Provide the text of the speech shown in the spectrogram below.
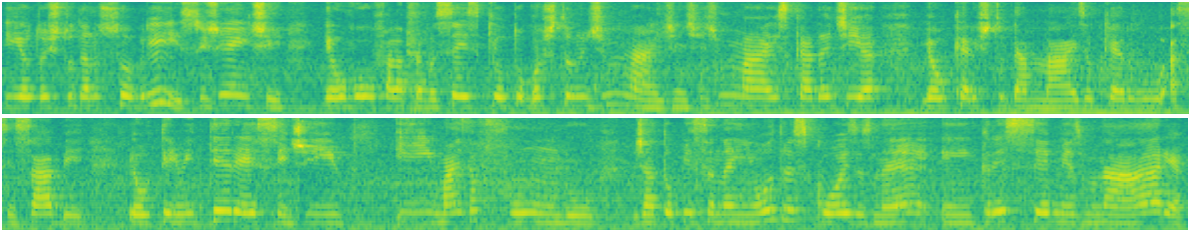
E eu tô estudando sobre isso. Gente, eu vou falar pra vocês que eu tô gostando demais, gente. Demais. Cada dia eu quero estudar mais. Eu quero, assim, sabe? Eu tenho interesse de ir mais a fundo. Já tô pensando em outras coisas, né? Em crescer mesmo na área.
